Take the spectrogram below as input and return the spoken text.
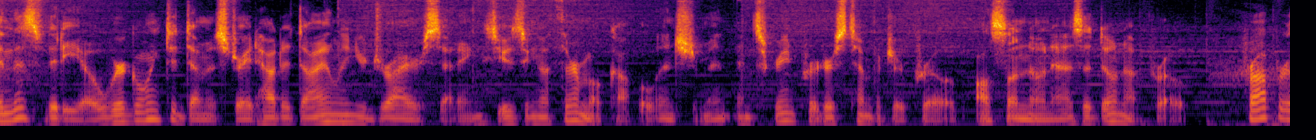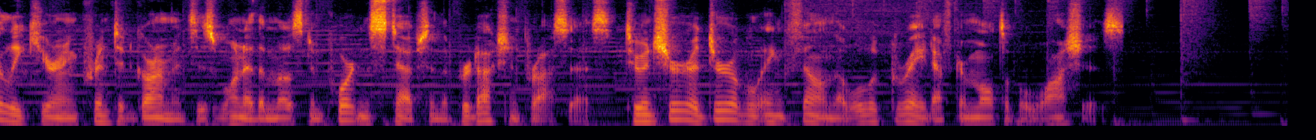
In this video, we're going to demonstrate how to dial in your dryer settings using a thermocouple instrument and screen printer's temperature probe, also known as a donut probe. Properly curing printed garments is one of the most important steps in the production process to ensure a durable ink film that will look great after multiple washes.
